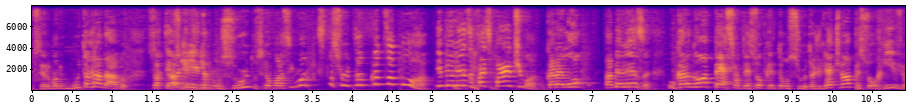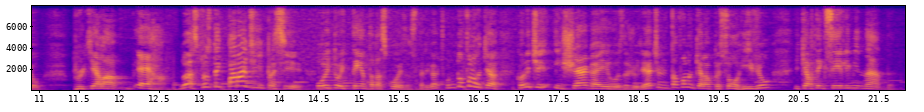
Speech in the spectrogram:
Um ser humano muito agradável. Só que tem hora que ele Sim. entra num surtos que eu falo assim, mano, por que você tá surtando por causa dessa porra? E beleza, faz parte, mano. O cara é louco, tá beleza. O cara não é uma péssima pessoa porque ele tem um surto. A Juliette não é uma pessoa horrível porque ela erra. As pessoas têm que parar de ir pra esse 880 das coisas, tá ligado? Tipo, eu não tô falando que a, quando a gente enxerga erros da Juliette, a gente tá falando que ela é uma pessoa horrível e que ela tem que ser eliminada.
